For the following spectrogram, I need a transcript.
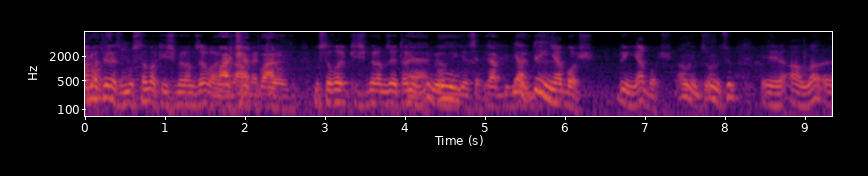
rahmet eylesin. Mustafa Kişmir Hamza var. Marçak var. oldu. Mustafa Kişmir Hamza'yı tanıyor He, değil mi? Öldü geçen. ya Ya, dünya boş. Dünya boş. Anlıyor musun? Onun için e, Allah e,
